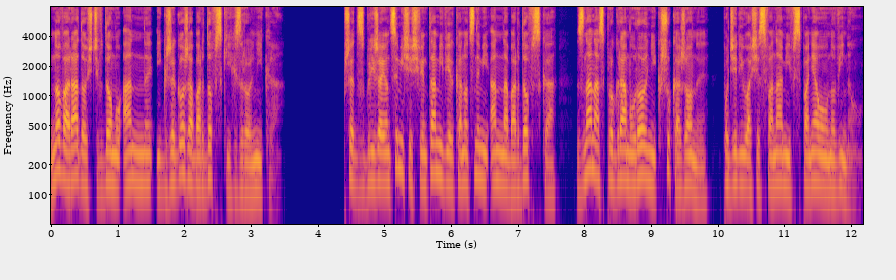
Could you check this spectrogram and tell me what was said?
Nowa radość w domu Anny i Grzegorza Bardowskich z rolnika. Przed zbliżającymi się świętami wielkanocnymi Anna Bardowska, znana z programu Rolnik szuka żony, podzieliła się z fanami wspaniałą nowiną.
